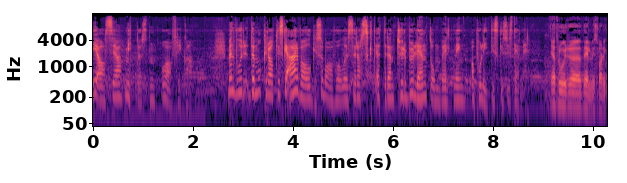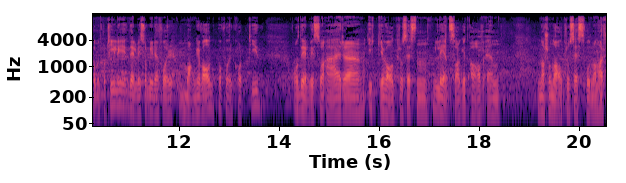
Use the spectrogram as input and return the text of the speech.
i Asia, Midtøsten og Afrika. Men hvor demokratiske er valg som avholdes raskt etter en turbulent omveltning av politiske systemer? Jeg tror eh, delvis var de kommet for tidlig, delvis så blir det for mange valg på for kort tid. Og delvis så er eh, ikke valgprosessen ledsaget av en nasjonal prosess hvor man har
